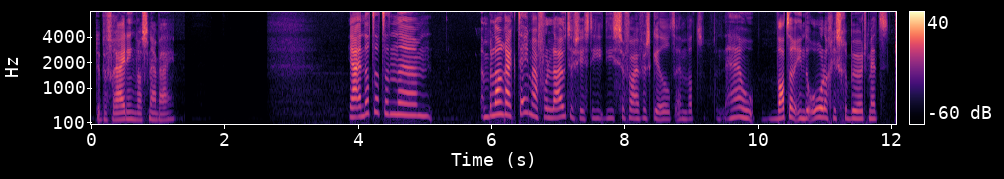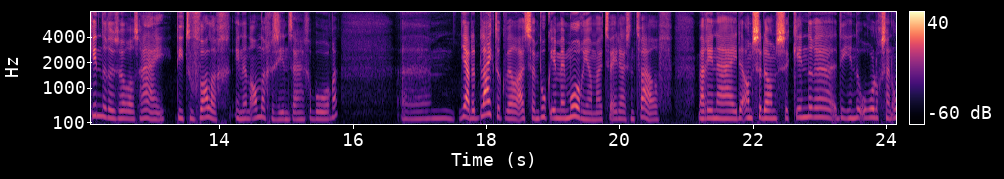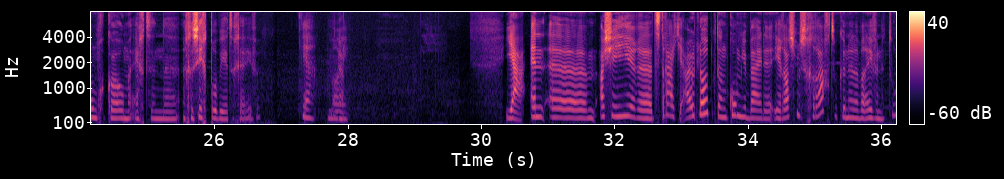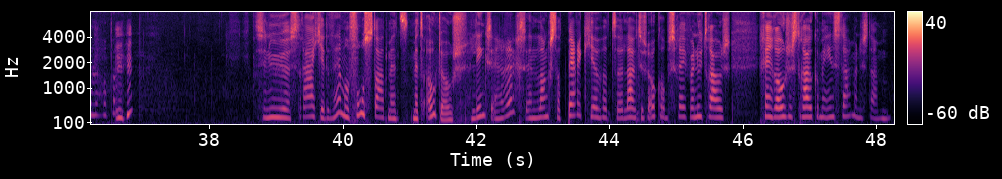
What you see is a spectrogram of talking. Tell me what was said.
De bevrijding was nabij. Ja, en dat dat een, um, een belangrijk thema voor Luiters is, die, die Survivors Guild. En wat, hè, wat er in de oorlog is gebeurd met kinderen zoals hij, die toevallig in een ander gezin zijn geboren. Um, ja, dat blijkt ook wel uit zijn boek In Memoriam uit 2012 waarin hij de Amsterdamse kinderen die in de oorlog zijn omgekomen echt een, uh, een gezicht probeert te geven. Ja, mooi. Ja, ja en uh, als je hier uh, het straatje uitloopt, dan kom je bij de Erasmusgracht. We kunnen er wel even naartoe lopen. Mm -hmm. Het is nu een straatje dat helemaal vol staat met, met auto's, links en rechts. En langs dat perkje, wat uh, ook al beschreef, waar nu trouwens geen rozenstruiken meer in staan, maar er staan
